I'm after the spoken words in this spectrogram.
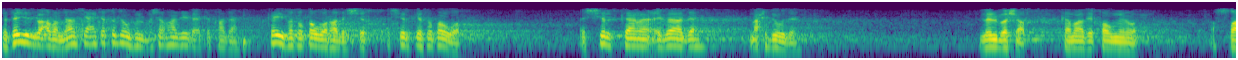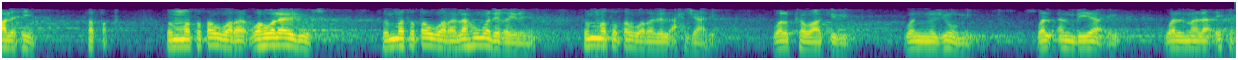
فتجد بعض الناس يعتقدون في البشر هذه الاعتقادات. كيف تطور هذا الشرك؟ الشرك يتطور. الشرك كان عبادة محدودة للبشر كما في قوم نوح الصالحين فقط. ثم تطور وهو لا يجوز. ثم تطور لهم ولغيرهم. ثم تطور للأحجار والكواكب والنجوم والأنبياء والملائكة.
